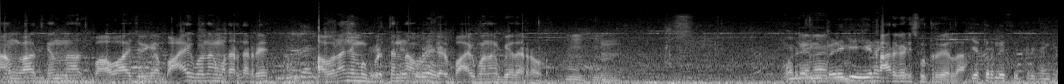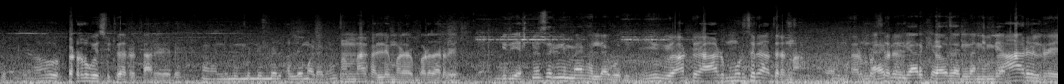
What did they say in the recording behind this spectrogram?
ಹಂಗ ತಿನ್ನ ಬಾವ ಜೀವಿಗೆ ಬಾಯಿಗೆ ಬಂದಂಗೆ ಮಾತಾಡ್ತಾರೆ ರೀ ಅವೆಲ್ಲ ನಿಮಗೆ ಬಿಡ್ತಾನೆ ನಾವು ಹುಡುಗಿಯರು ಬಾಯಿಗೆ ಬಂದಂಗೆ ಬೇದಾರ ಅವ್ರು ಬೆಳಿಗ್ಗೆ ಕಾರ್ ಏನಾಗಿತ್ತು ಗಾಡಿ ಸುಟ್ರಿ ಎಲ್ಲ ಎತ್ತರಲ್ಲಿ ಸುಟ್ರಿ ಹೆಂಗೆ ಅವ್ರು ಪೆಟ್ರೋಲ್ ಹೋಗಿ ಸುಟ್ಟಿದ್ದಾರೆ ಕಾರ್ ಗಾಡಿ ನಿಮ್ಮ ನಿಮ್ಮ ಮೇಲೆ ಹಲ್ಲೆ ಮಾಡ್ಯಾರ ನಮ್ಮ ಮ್ಯಾಗ ಹಲ್ಲೆ ಮಾಡ್ಯಾರ ಬಡ್ದಾರ ರೀ ಇದು ಎಷ್ಟನೇ ಸರಿ ನಿಮ್ಮ ಮ್ಯಾಗ ಹಲ್ಲೆ ಆಗೋದು ಈಗ ಎರಡು ಎರಡು ಮೂರು ಸರಿ ಆತರ ನಾ ಎರಡು ಮೂರು ಸರಿ ಯಾರು ಕೇಳೋರಲ್ಲ ನಿಮ್ಗೆ ಯಾರು ಇಲ್ರಿ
